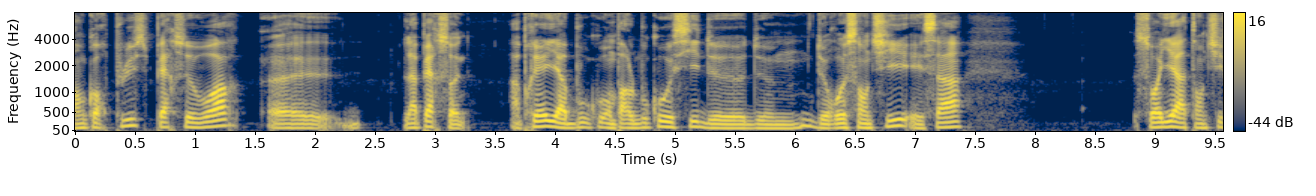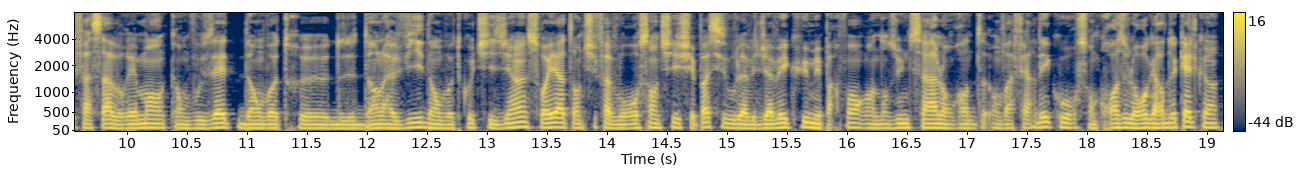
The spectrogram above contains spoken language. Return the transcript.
encore plus percevoir euh, la personne. Après, il y a beaucoup, on parle beaucoup aussi de, de, ressenti et ça, soyez attentif à ça vraiment quand vous êtes dans, votre, dans la vie, dans votre quotidien. Soyez attentif à vos ressentis. Je ne sais pas si vous l'avez déjà vécu, mais parfois on rentre dans une salle, on, on va faire des courses, on croise le regard de quelqu'un.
